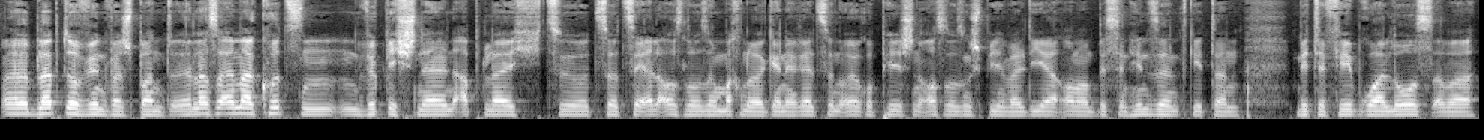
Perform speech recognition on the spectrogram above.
äh, bleibt auf jeden Fall spannend. Äh, lass einmal kurz einen, einen wirklich schnellen Abgleich zur, zur CL-Auslosung machen oder generell zu den europäischen Auslosungsspielen, weil die ja auch noch ein bisschen hin sind. Geht dann Mitte Februar los, aber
